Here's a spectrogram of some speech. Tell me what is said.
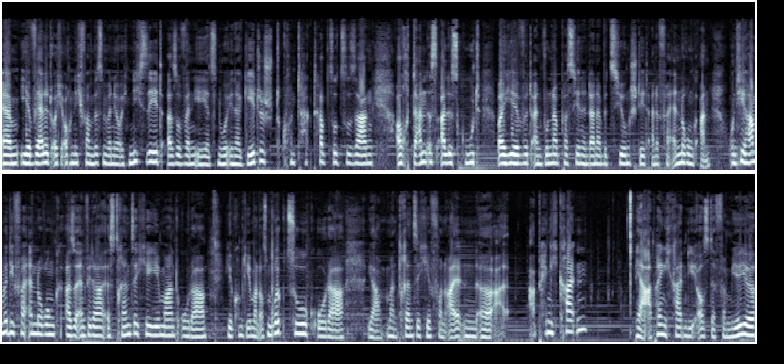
Ähm, ihr werdet euch auch nicht vermissen, wenn ihr euch nicht seht. Also wenn ihr jetzt nur energetisch Kontakt habt sozusagen, auch dann ist alles gut, weil hier wird ein Wunder passieren. In deiner Beziehung steht eine Veränderung an. Und hier haben wir die Veränderung. Also entweder es trennt sich hier jemand oder hier kommt jemand aus dem Rückzug oder ja, man trennt sich hier von alten äh, Abhängigkeiten ja, Abhängigkeiten, die aus der Familie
